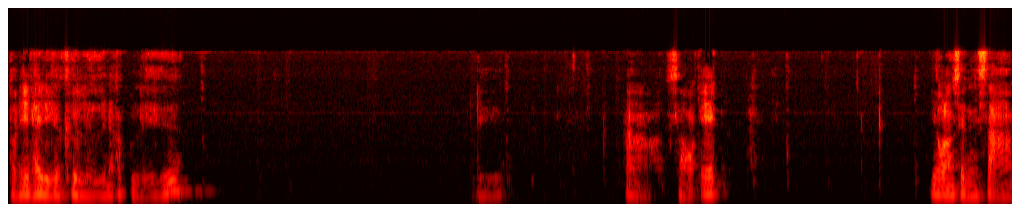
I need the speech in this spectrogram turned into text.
ตัวนี้ให้ดีก็คือหรือนะครับหรือหรืออ่าสอง x ยกกำลังเศษหนึ่งสาม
